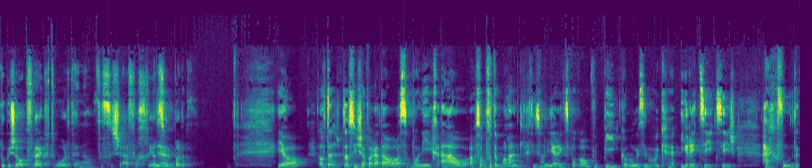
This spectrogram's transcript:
du bist angefragt worden und das ist einfach ja, ja. super. Ja, und das, ist aber auch das, wo ich auch, also von dem die Sanierungsprogramm vorbeigegangen sind, wo wirklich eine irre Zeit war, habe ich gefunden,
